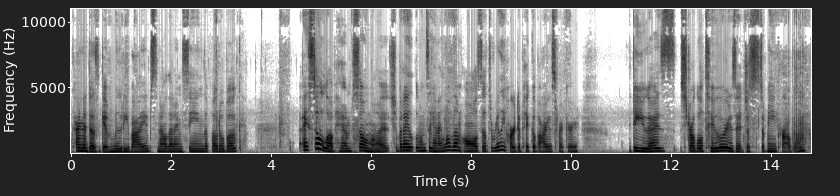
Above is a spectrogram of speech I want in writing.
kind of does give moody vibes now that I'm seeing the photo book. I still love him so much, but I once again, I love them all, so it's really hard to pick a bias wrecker. Do you guys struggle too, or is it just a me problem?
